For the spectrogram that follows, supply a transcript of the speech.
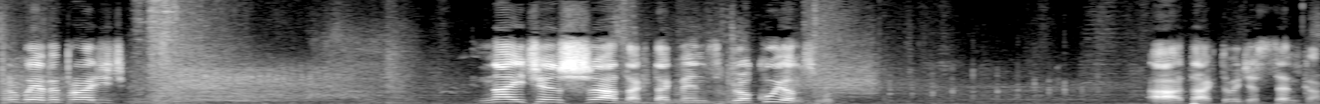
próbuje wyprowadzić najcięższy atak, tak więc blokując mu... A, tak, to będzie scenka.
